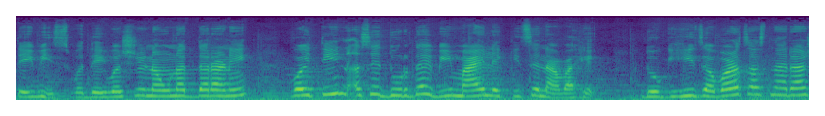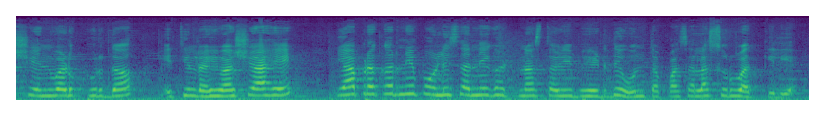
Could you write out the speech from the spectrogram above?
तेवीस व देवश्री नवनाथ दराणे वय तीन असे दुर्दैवी मायलेकीचे नाव आहे. दोघीही जवळच असणाऱ्या शेनवड खुर्द येथील रहिवाशी आहे. या प्रकरणी पोलिसांनी घटनास्थळी भेट देऊन तपासाला सुरुवात केली आहे.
